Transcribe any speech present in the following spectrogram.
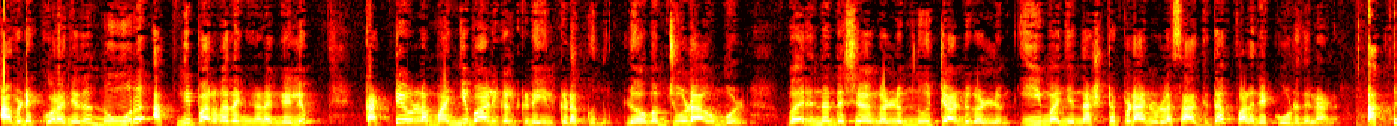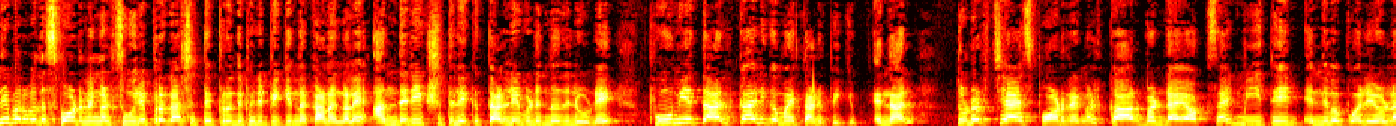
അവിടെ കുറഞ്ഞത് നൂറ് അഗ്നിപർവതങ്ങളെങ്കിലും കട്ടയുള്ള മഞ്ഞുപാളികൾക്കിടയിൽ കിടക്കുന്നു. ലോകം ചൂടാകുമ്പോൾ വരുന്ന ദശകങ്ങളിലും നൂറ്റാണ്ടുകളിലും ഈ മഞ്ഞ് നഷ്ടപ്പെടാനുള്ള സാധ്യത വളരെ കൂടുതലാണ്. അഗ്നിപർവത സ്ഫോടനങ്ങൾ സൂര്യപ്രകാശത്തെ പ്രതിഫലിപ്പിക്കുന്ന കണങ്ങളെ അന്തരീക്ഷത്തിലേക്ക് തള്ളിവിടുന്നതിലൂടെ ഭൂമിയെ താൽക്കാലികമായി തണുപ്പിക്കും. എന്നാൽ തുടർച്ചയായ സ്ഫോടനങ്ങൾ കാർബൺ ഡയോക്സൈഡ് മീഥെയിൻ എന്നിവ പോലെയുള്ള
